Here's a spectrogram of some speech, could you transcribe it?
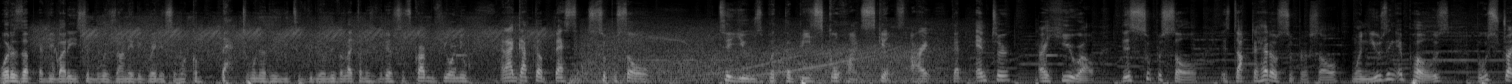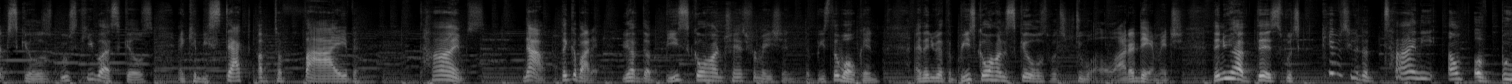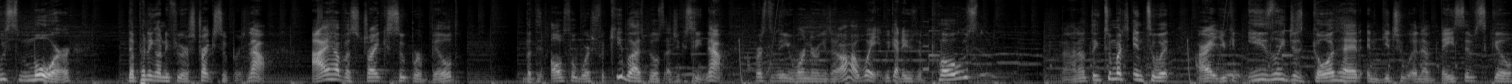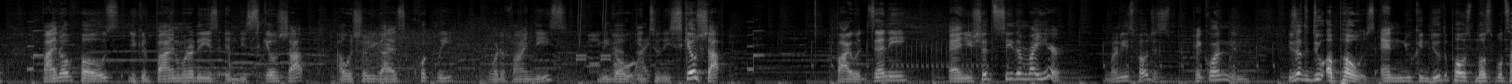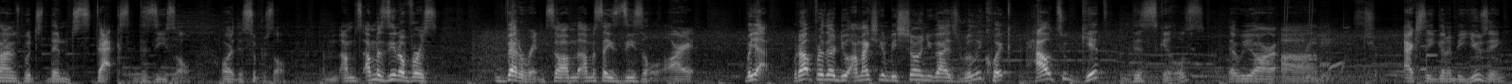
What is up, everybody? It's boy Zani the Greatest, and welcome back to another YouTube video. Leave a like on this video, subscribe if you are new, and I got the best Super Soul to use with the Beast Gohan skills. All right, got Enter a Hero. This Super Soul is Dr. Hedo's Super Soul. When using a pose, boost strike skills, boost Ki Blast skills, and can be stacked up to five times. Now, think about it. You have the Beast Gohan transformation, the Beast Awoken, and then you have the Beast Gohan skills, which do a lot of damage. Then you have this, which gives you the tiny ounce of boost more, depending on if you're a Strike Supers. Now, I have a Strike Super build, but it also works for Ki Blast builds, as you can see. Now, first thing you're wondering is like, oh, wait, we got to use a pose? Now, I don't think too much into it. All right, you can easily just go ahead and get you an evasive skill. Final pose. You can find one of these in the skill shop. I will show you guys quickly where to find these. You can go into the skill shop, buy with Zeni, and you should see them right here. One of these poses. Pick one and you just have to do a pose. And you can do the pose multiple times, which then stacks the Z Soul or the Super Soul. I'm, I'm, I'm a Xenoverse veteran, so I'm, I'm gonna say Z Soul, alright? But yeah, without further ado, I'm actually gonna be showing you guys really quick how to get these skills that we are um, actually gonna be using.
